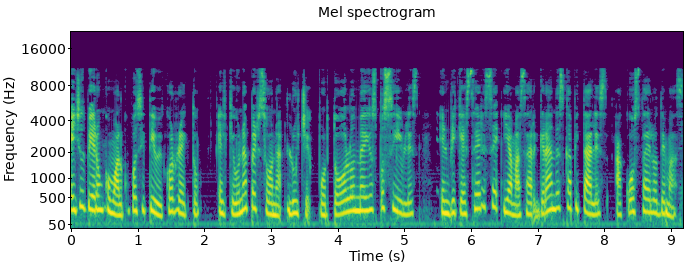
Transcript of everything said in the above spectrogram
Ellos vieron como algo positivo y correcto el que una persona luche por todos los medios posibles, enriquecerse y amasar grandes capitales a costa de los demás.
